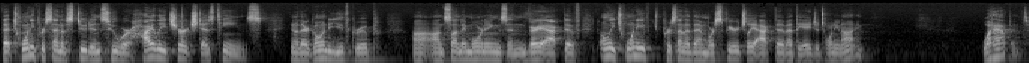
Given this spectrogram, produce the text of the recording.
that 20% of students who were highly churched as teens, you know, they're going to youth group uh, on Sunday mornings and very active, only 20% of them were spiritually active at the age of 29. What happened?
